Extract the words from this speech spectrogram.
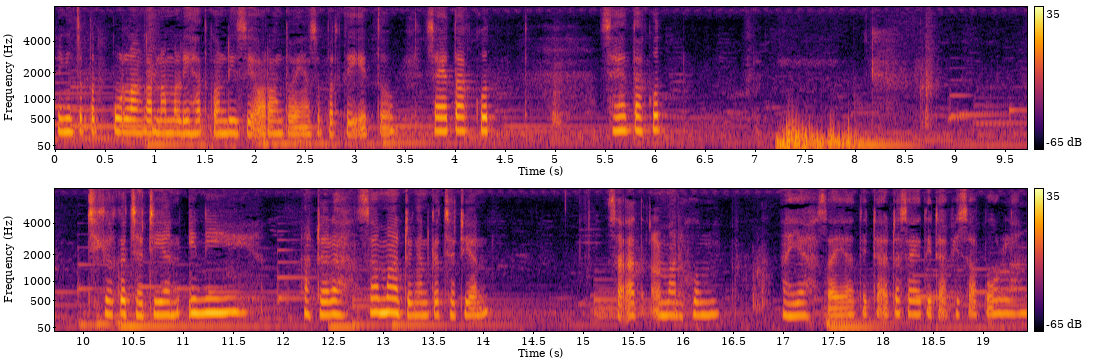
ingin cepat pulang karena melihat kondisi orang tua yang seperti itu. Saya takut saya takut jika kejadian ini adalah sama dengan kejadian saat almarhum ayah saya. Tidak ada saya tidak bisa pulang.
